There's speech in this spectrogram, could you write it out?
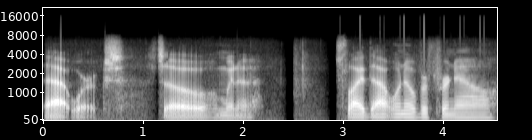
that works. So I'm going to slide that one over for now.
